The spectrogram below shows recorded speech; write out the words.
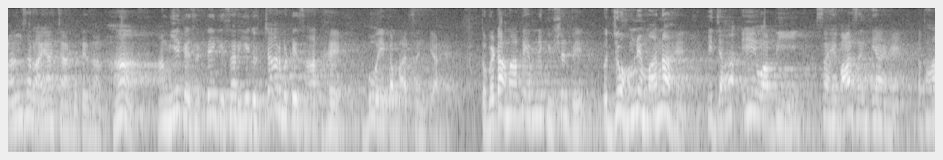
आंसर आया चार बटे सात। हाँ हम ये कह सकते हैं कि सर, ये जो चार बटे सात है, वो एक अभाज्य संख्या है। तो बेटा, हम आते हैं अपने क्वेश्चन पे। तो जो हमने माना है कि जहाँ ए व बी सहबाज संख्या हैं, तथा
